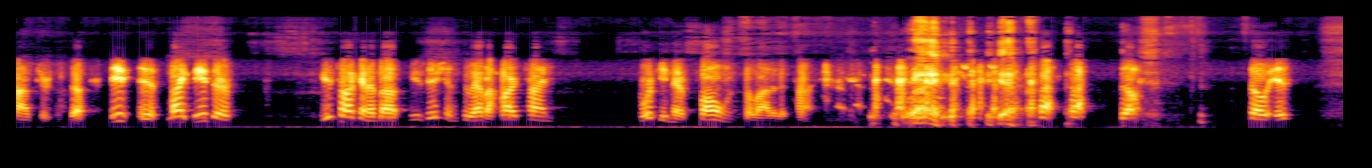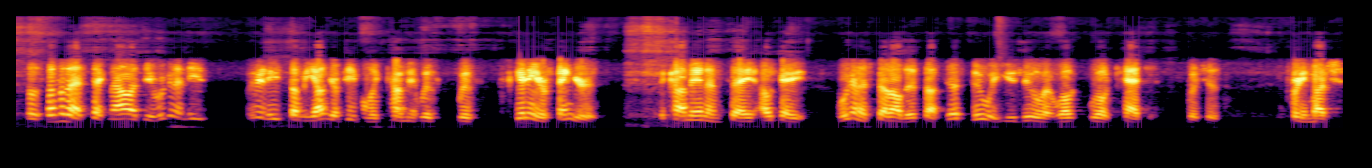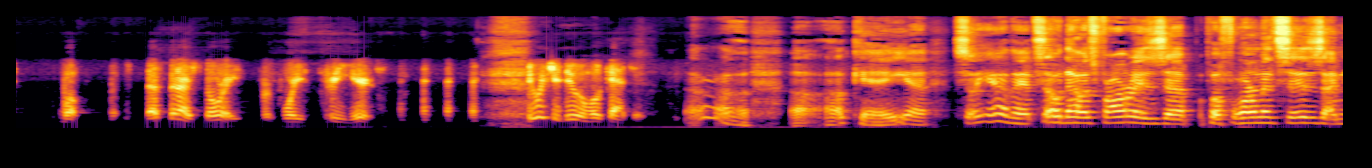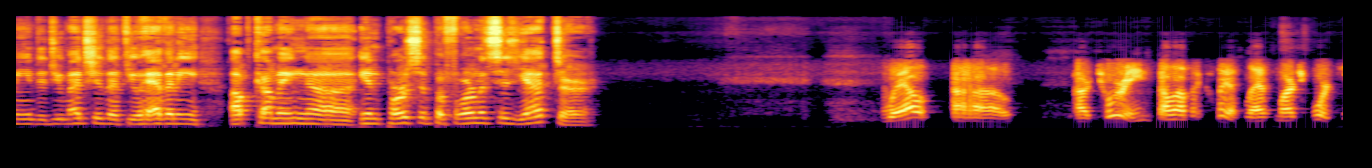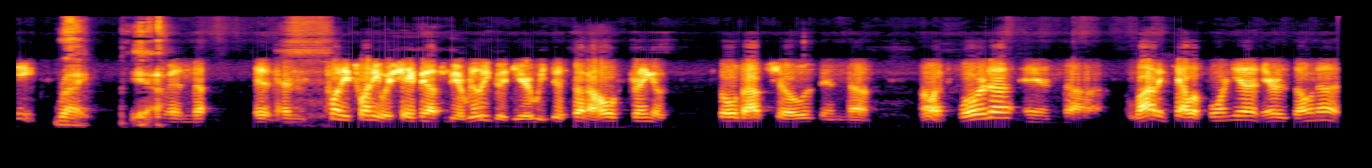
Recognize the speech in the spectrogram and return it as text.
concert and stuff. These, uh, Mike, these are you're talking about musicians who have a hard time working their phones a lot of the time. Right. Yeah. so, so it's so some of that technology we're going to need. We're going to need some younger people to come in with with skinnier fingers to come in and say, okay, we're going to set all this up. Just do what you do, and we'll we'll catch it. Which is pretty much well, that's been our story for 43 years. do what you do, and we'll catch it. Oh, uh, okay. Uh, so yeah, that. So now, as far as uh, performances, I mean, did you mention that you have any upcoming uh, in-person performances yet, or? Well, uh, our touring fell off a cliff last March 14th. Right. Yeah. when uh, and, and 2020 was shaping up to be a really good year. We just done a whole string of sold out shows in uh, oh in Florida and uh, a lot in California and Arizona.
